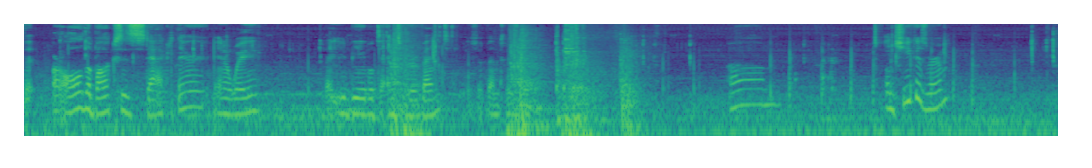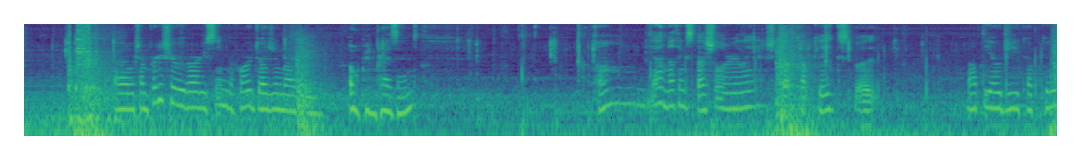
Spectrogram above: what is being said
That, are all the boxes stacked there in a way that you'd be able to enter a vent if a vent was there? Um, in Chica's room, uh, which I'm pretty sure we've already seen before, judging by the open present. Um, yeah, nothing special really. She got cupcakes, but not the OG cupcake.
